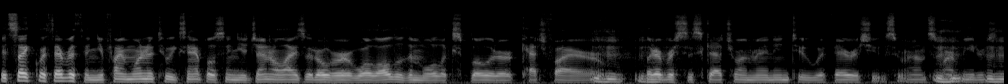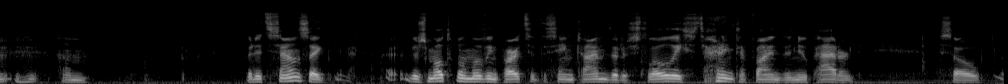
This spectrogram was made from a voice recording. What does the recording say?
it's like with everything. You find one or two examples and you generalize it over, well, all of them will explode or catch fire or mm-hmm, mm-hmm. whatever Saskatchewan ran into with their issues around smart mm-hmm, meters. Mm-hmm, mm-hmm. Um, but it sounds like uh, there's multiple moving parts at the same time that are slowly starting to find the new pattern. So uh,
